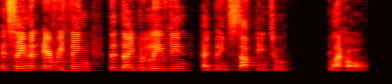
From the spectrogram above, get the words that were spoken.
It seemed that everything that they believed in had been sucked into a black hole.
